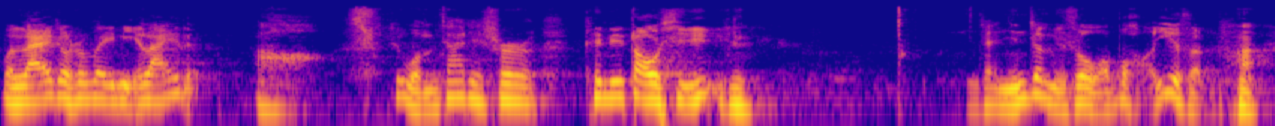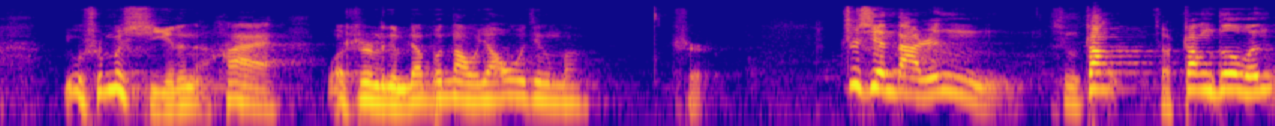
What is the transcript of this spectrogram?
我来就是为你来的啊。这我们家这事儿给你道喜。你看您这么一说，我不好意思了哈。有什么喜的呢？嗨。我知道你们家不闹妖精吗？是，知县大人姓张，叫张德文。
